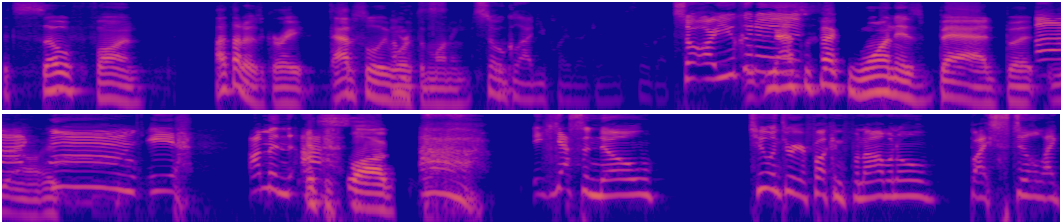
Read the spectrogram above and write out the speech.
It's so fun. I thought it was great. Absolutely I'm worth the money. So glad you played that game. So glad. So are you gonna? Mass Effect One is bad, but Uh, you know, it, mm, yeah, I'm in. it's a ah, slog. ah, yes and no. Two and three are fucking phenomenal, but I still like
